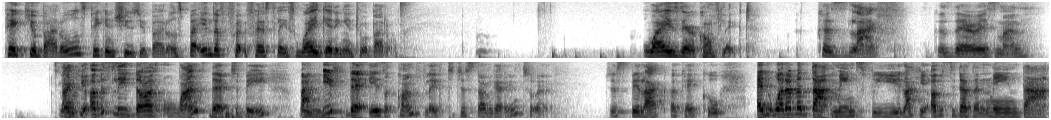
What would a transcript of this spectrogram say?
pick your battles, pick and choose your battles. But in the f- first place, why getting into a battle? Why is there a conflict? Cause life. Cause there is man. Like you obviously don't want there to be, but hmm. if there is a conflict, just don't get into it. Just be like, okay, cool. And whatever that means for you, like it obviously doesn't mean that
